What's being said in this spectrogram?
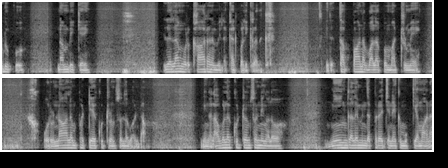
உடுப்பு நம்பிக்கை இதெல்லாம் ஒரு காரணம் இல்லை கற்பழிக்கிறதுக்கு. இது தப்பான வளர்ப்பு மட்டுமே. ஒரு நாளும் பட்டிய குற்றம் சொல்ல வேண்டாம். நீங்கள் அவ்வளோ குற்றம் சொன்னீங்களோ நீங்களும் இந்த பிரச்சனைக்கு முக்கியமான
